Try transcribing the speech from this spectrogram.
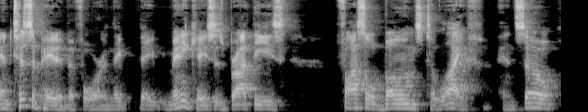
anticipated before and they they many cases brought these fossil bones to life. And so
